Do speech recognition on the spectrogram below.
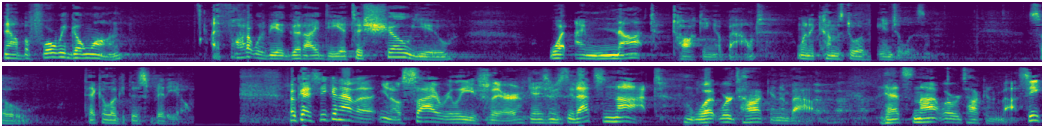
Now, before we go on, I thought it would be a good idea to show you what I'm not talking about when it comes to evangelism. So take a look at this video. Okay, so you can have a, you know, sigh of relief there. Okay, so you see, that's not what we're talking about. That's not what we're talking about. See,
